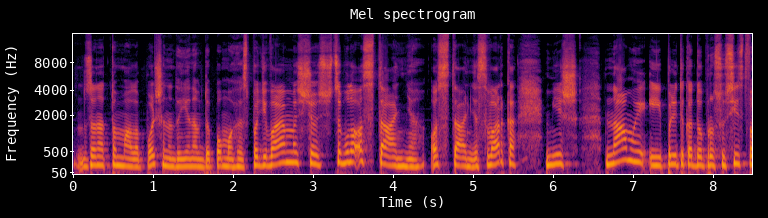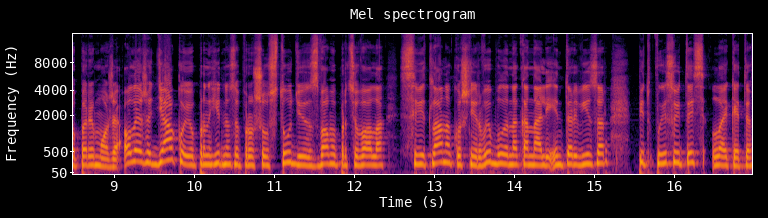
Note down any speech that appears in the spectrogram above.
занадто мало Польща надає нам допомоги. Сподіваємось, що це була остання, остання сварка між нами і політика добросусідства переможе. Олеже, дякую. Принагідно запрошую в студію. З вами працювала Світлана Кошнір. Ви були на каналі Інтервізор. Підписуйтесь, лайкайте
